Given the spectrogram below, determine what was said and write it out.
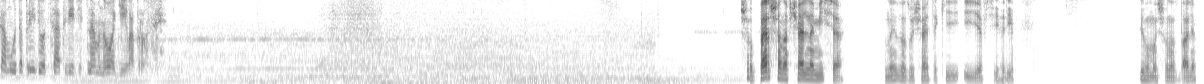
кому-то придется ответить на многие вопросы. Що перша навчальна місія, вони зазвичай такі і є в цій грі. Дивимось, що у нас далі.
